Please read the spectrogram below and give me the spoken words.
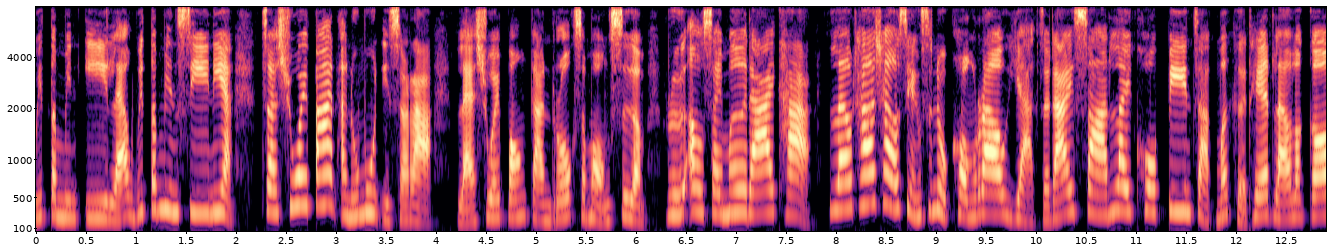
วิตามินอ e ีและวิตามินซีเนี่ยจะช่วยต้านอนุมูลอิสระ และช่วยป้องกันโรคสมองเสื่อม หรืออัลไซเมอร์ได้ค่ะ แล้วถ้าชาวเสียงสนุกของเราอยากจะได้สารไลโคปีนจากมะเขือเทศแล้วแล้วก็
